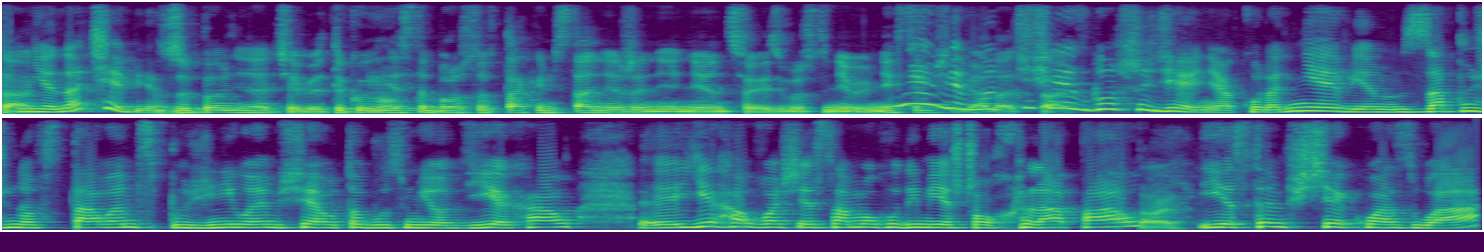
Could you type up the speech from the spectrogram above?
tak. nie na ciebie. Zupełnie na ciebie, tylko No. jestem po prostu w takim stanie, że nie, nie wiem co jest, po prostu nie wiem, nie chcę Nie się wiem, no gadać. dzisiaj tak. jest gorszy dzień akurat, nie wiem, za późno wstałem, spóźniłem się, autobus mi odjechał, e, jechał właśnie samochód i mi jeszcze ochlapał Tak. i jestem wściekła, zła.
